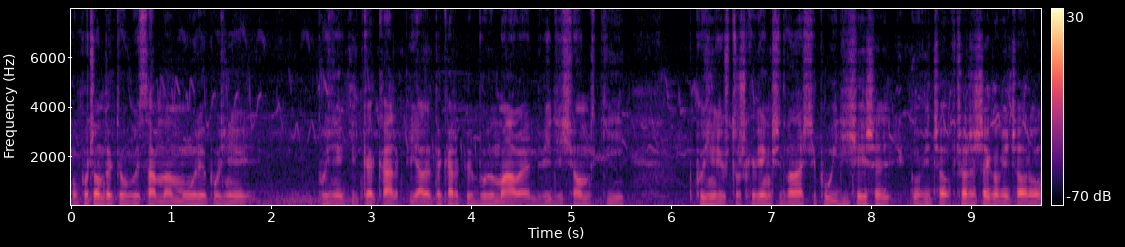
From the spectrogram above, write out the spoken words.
Bo początek to były same amury, później, później kilka karpi, ale te karpy były małe, dwie dziesiątki, później już troszkę większe, 12,5 i dzisiejszego wieczoru, wczorajszego wieczoru,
